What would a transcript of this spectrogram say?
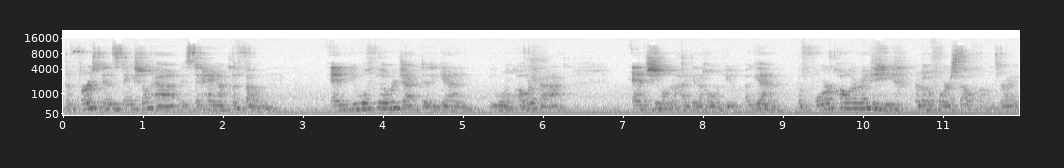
the first instinct she'll have is to hang up the phone. And you will feel rejected again. You won't call her back and she won't know how to get a hold of you. Again, before caller ID and before cell phones, right?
